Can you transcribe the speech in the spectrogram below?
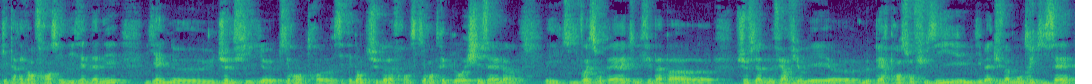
qui est arrivée en France il y a une dizaine d'années. Il y a une, une, jeune fille euh, qui rentre, euh, c'était dans le sud de la France, qui rentrait pleurer chez elle et qui voit son père et qui lui fait papa, je viens de me faire violer. le père prend son fusil et lui dit bah tu vas me montrer qui c'est.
